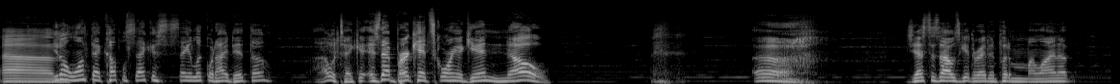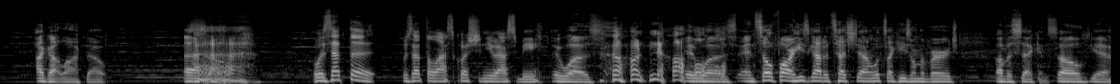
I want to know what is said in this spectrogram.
Um, you don't want that couple seconds to say, look what I did, though? I would take it. Is that Burkhead scoring again? No. Ugh. Just as I was getting ready to put him in my lineup, I got locked out. uh, was that the was that the last question you asked me? It was. Oh no. It was. And so far, he's got a touchdown. Looks like he's on the verge of a second. So, yeah,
